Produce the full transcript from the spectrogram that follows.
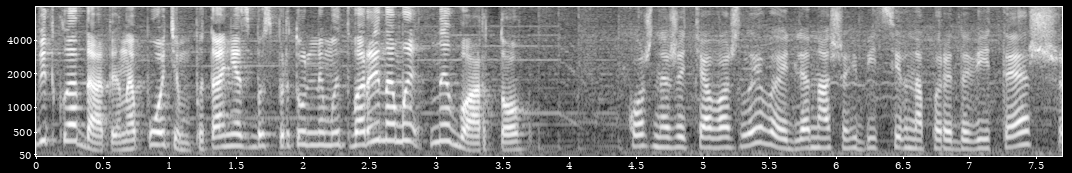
Відкладати на потім питання з безпритульними тваринами не варто. Кожне життя важливе і для наших бійців на передовій теж.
